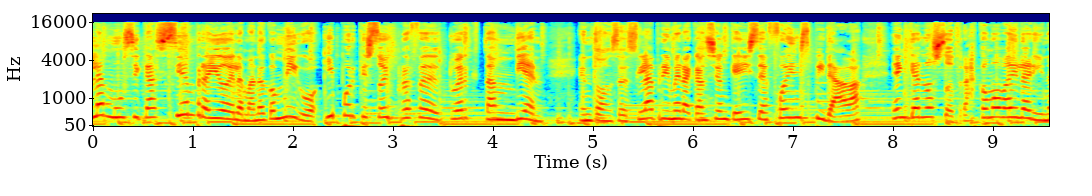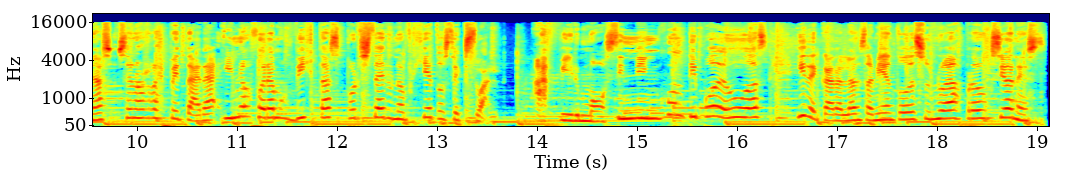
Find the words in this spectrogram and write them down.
La música siempre ha ido de la mano conmigo y porque soy profe de twerk también. Entonces la primera canción que hice fue inspirada en que a nosotras como bailarinas se nos respetara y no fuéramos vistas por ser un objeto sexual. Afirmó sin ningún tipo de dudas y de cara al lanzamiento de sus nuevas producciones.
